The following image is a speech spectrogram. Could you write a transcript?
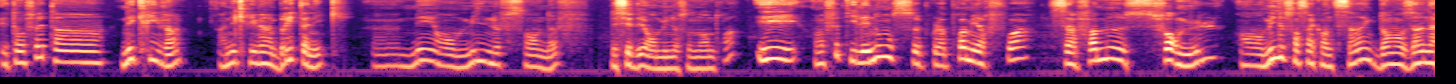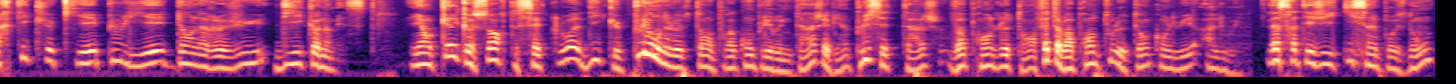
est en fait un écrivain, un écrivain britannique, euh, né en 1909 décédé en 1993. Et en fait, il énonce pour la première fois sa fameuse formule en 1955 dans un article qui est publié dans la revue The Economist. Et en quelque sorte, cette loi dit que plus on a le temps pour accomplir une tâche, et eh bien, plus cette tâche va prendre le temps. En fait, elle va prendre tout le temps qu'on lui a alloué. La stratégie qui s'impose donc,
